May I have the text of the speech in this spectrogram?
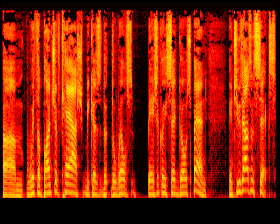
um, with a bunch of cash because the, the Wilfs basically said go spend in 2006,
